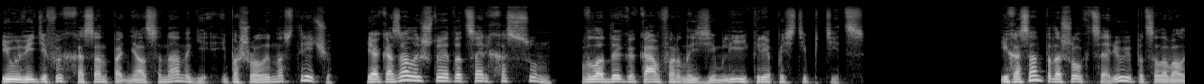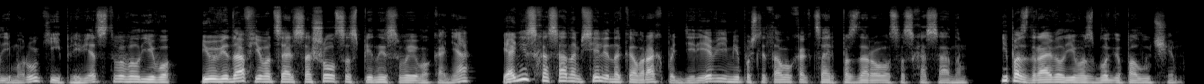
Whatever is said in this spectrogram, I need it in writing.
И, увидев их, Хасан поднялся на ноги и пошел им навстречу, и оказалось, что это царь Хасун, владыка камфорной земли и крепости птиц. И Хасан подошел к царю и поцеловал ему руки и приветствовал его, и, увидав его, царь сошел со спины своего коня, и они с Хасаном сели на коврах под деревьями после того, как царь поздоровался с Хасаном и поздравил его с благополучием.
